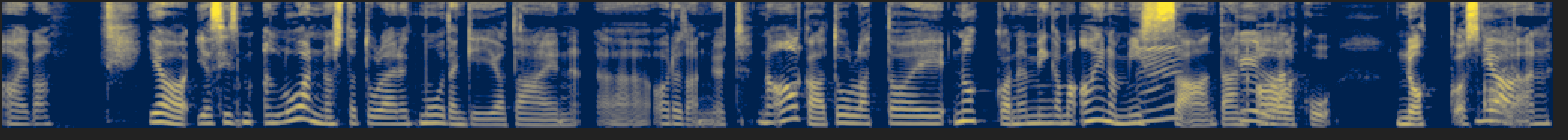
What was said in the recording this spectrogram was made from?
Aivan. Joo, ja siis luonnosta tulee nyt muutenkin jotain, ö, odotan nyt. No alkaa tulla toi nokkonen, minkä mä aina missaan Mm, tämän kyllä. alkunokkosajan.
